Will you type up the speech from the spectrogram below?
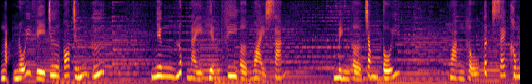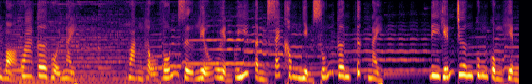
Ngặt nỗi vì chưa có chứng cứ. Nhưng lúc này Hiền Phi ở ngoài sáng. Mình ở trong tối. Hoàng hậu tất sẽ không bỏ qua cơ hội này. Hoàng hậu vốn dự liệu huyền quý tần sẽ không nhìn xuống cơn tức này. Đi kiến trương cung cùng hiền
